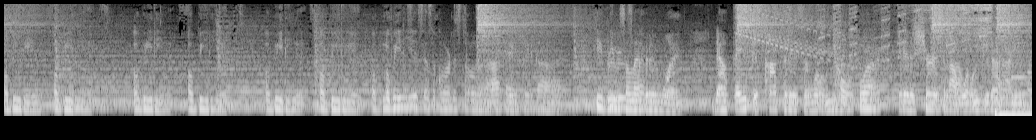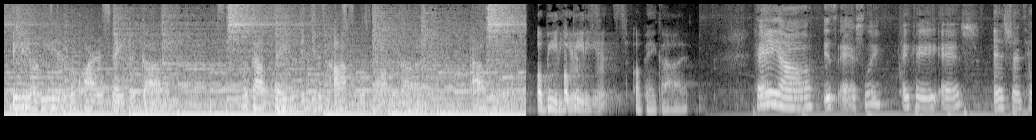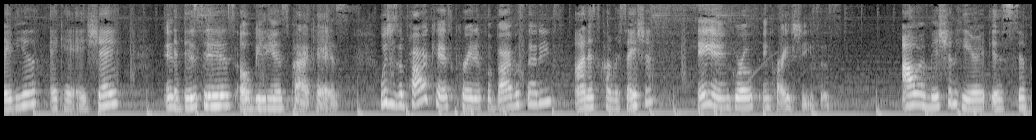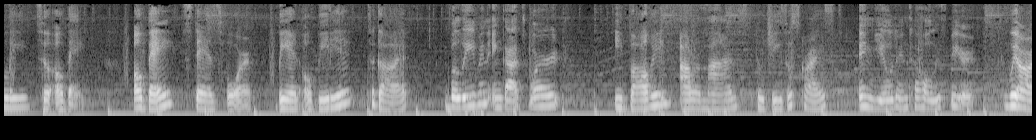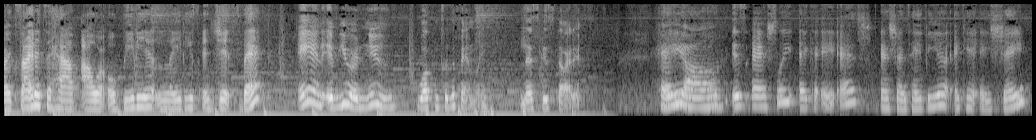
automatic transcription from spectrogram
obedience, obedience, obedience, obedience, obedience, obedience. Obedience is the cornerstone of our faith in God. Hebrews 11 and 1. Now faith is confidence in what we hope for and assurance about what we do not see. Being obedient requires faith in God. Without faith, it is impossible to walk with God. I will. Obedience. Obedience. Obey God. Hey y'all, it's Ashley, aka Ash, And Shantavia, aka Shay. And, this, this is is Obedience Podcast, which is a podcast created for Bible studies Honest conversations. and growth in Christ Jesus. Our mission here is simply to obey. Obey stands for being obedient to God, Believing in God's word evolving our minds through Jesus Christ. and yielding to Holy Spirit. We are excited to have our obedient ladies and gents back. And if you are new, welcome to the family. Let's get started. Hey y'all, it's Ashley, aka Ash, And Shantavia, aka Shay.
